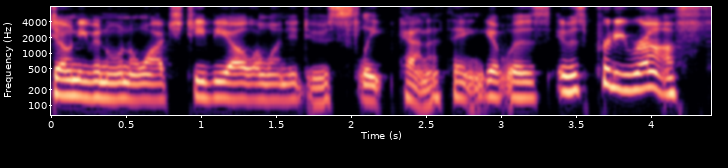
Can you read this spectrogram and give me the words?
don't even want to watch TV. All I want to do is sleep kind of thing. It was it was pretty rough.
